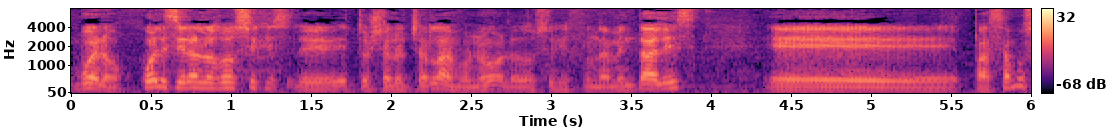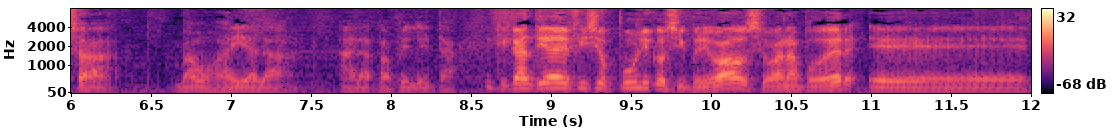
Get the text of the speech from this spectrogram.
bueno, ¿cuáles serán los dos ejes? Eh, esto ya lo charlamos, ¿no? Los dos ejes fundamentales. Eh, pasamos a, vamos ahí a la, a la papeleta. ¿Qué cantidad de edificios públicos y privados se van a poder eh,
